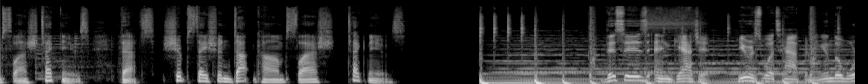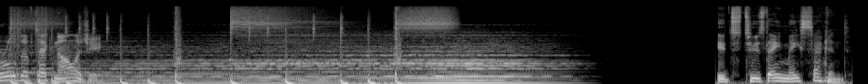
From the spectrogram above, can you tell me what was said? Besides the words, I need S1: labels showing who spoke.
S1: slash technews. That's shipstation.com slash technews.
S2: This is Engadget. Here's what's happening in the world of technology.
S1: It's Tuesday, May 2nd.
